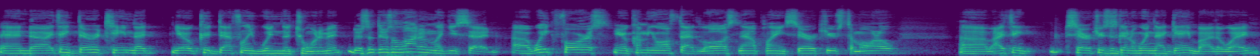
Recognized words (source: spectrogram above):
And uh, I think they're a team that you know could definitely win the tournament. There's a, there's a lot of them, like you said. Uh, Wake Forest, you know, coming off that loss, now playing Syracuse tomorrow. Uh, I think Syracuse is going to win that game. By the way,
